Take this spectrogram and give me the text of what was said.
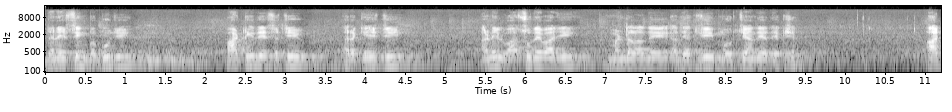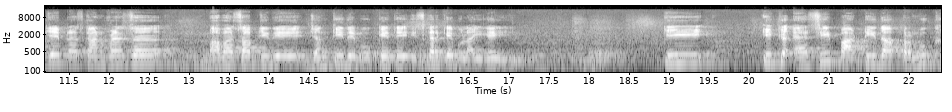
ਦਿਨੇਸ਼ ਸਿੰਘ ਬੱਬੂ ਜੀ ਪਾਰਟੀ ਦੇ ਸਚਿਵ ਰਕੇਸ਼ ਜੀ, ਅਨਿਲ ਵਾਸੂਦੇਵਾ ਜੀ, ਮੰਡਲਾਂ ਦੇ ਅਧਿਕਸ਼ ਜੀ, ਮੋਰਚਿਆਂ ਦੇ ਅਧਿਕਸ਼ ਅੱਜ ਇਹ ਪ੍ਰੈਸ ਕਾਨਫਰੰਸ ਬਾਬਾ ਸਾਹਿਬ ਜੀ ਦੇ ਜਯੰਤੀ ਦੇ ਮੌਕੇ ਤੇ ਇਸ ਕਰਕੇ ਬੁਲਾਈ ਗਈ ਕਿ ਇੱਕ ਐਸੀ ਪਾਰਟੀ ਦਾ ਪ੍ਰਮੁੱਖ,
